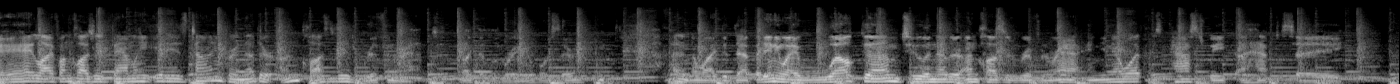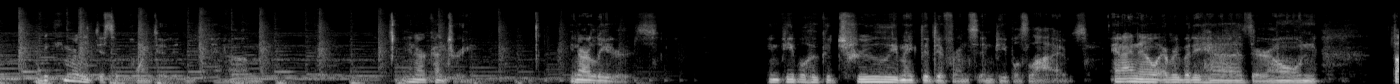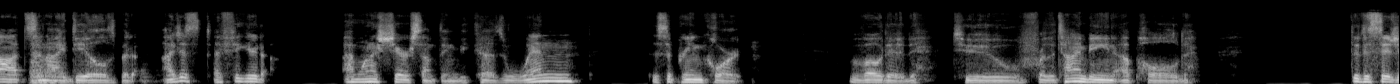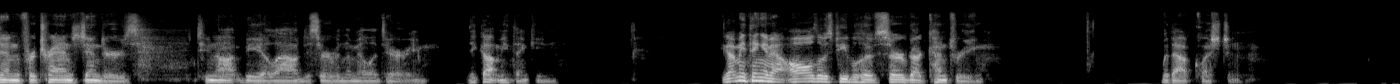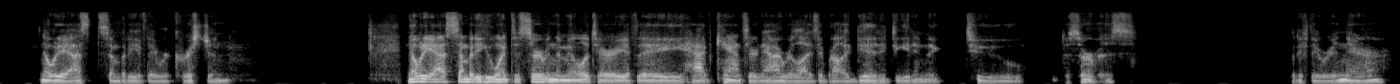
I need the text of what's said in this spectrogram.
Hey, hey, Life Uncloseted family. It is time for another uncloseted riff and rant. I like that little radio voice there. I don't know why I did that. But anyway, welcome to another uncloseted riff and rant. And you know what? This past week, I have to say, I became really disappointed in, in, um, in our country, in our leaders, in people who could truly make the difference in people's lives. And I know everybody has their own thoughts and ideals, but I just I figured I want to share something because when the Supreme Court voted to, for the time being, uphold the decision for transgenders to not be allowed to serve in the military, it got me thinking. It got me thinking about all those people who have served our country without question. Nobody asked somebody if they were Christian. Nobody asked somebody who went to serve in the military if they had cancer. Now I realize they probably did to get into to the service. But if they were in there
